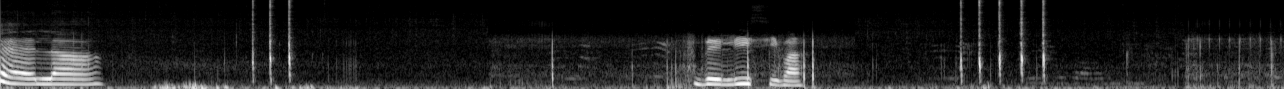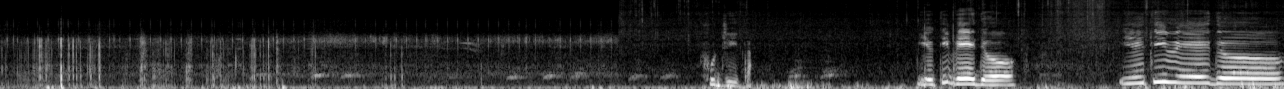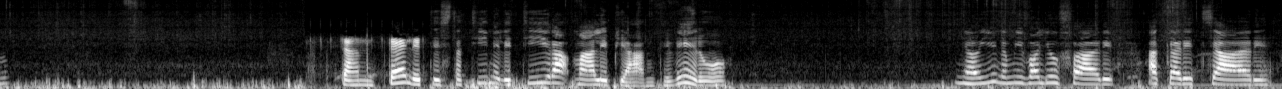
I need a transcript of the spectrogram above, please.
bella! Bellissima! Fuggita. Io ti vedo! Io ti vedo! Tant'è le testatine le tira, ma le piante, vero? No, io non mi voglio fare accarezzare.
